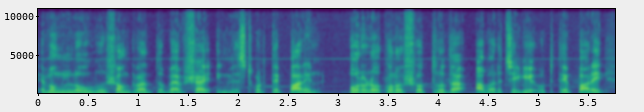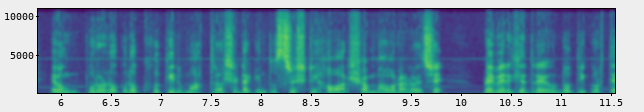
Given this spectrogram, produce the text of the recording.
এবং লৌহ সংক্রান্ত ব্যবসায় ইনভেস্ট করতে পারেন। পুরনো কোনো শত্রুতা আবার জেগে উঠতে পারে এবং পুরনো কোনো ক্ষতির মাত্রা সেটা কিন্তু সৃষ্টি হওয়ার সম্ভাবনা রয়েছে। প্রেমের ক্ষেত্রে উন্নতি করতে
